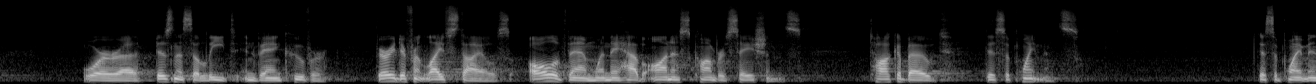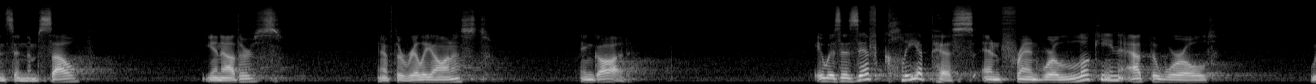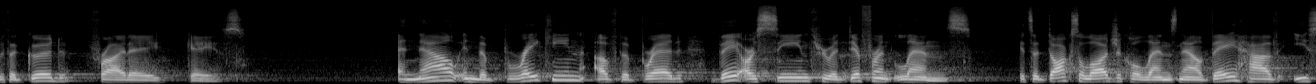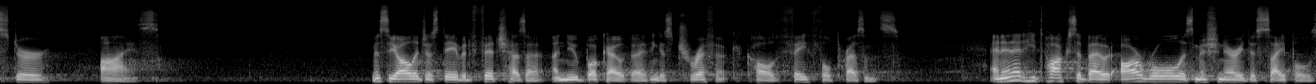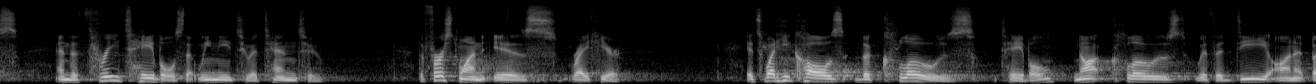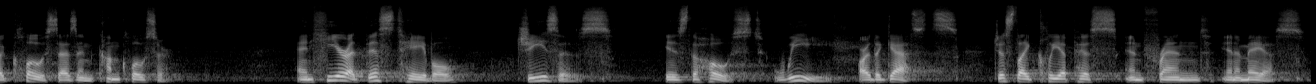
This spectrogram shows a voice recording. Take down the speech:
or a business elite in Vancouver. Very different lifestyles. All of them, when they have honest conversations, talk about disappointments. Disappointments in themselves, in others, and if they're really honest, in God. It was as if Cleopas and friend were looking at the world with a Good Friday gaze. And now, in the breaking of the bread, they are seen through a different lens. It's a doxological lens now. They have Easter eyes. Missiologist David Fitch has a, a new book out that I think is terrific called Faithful Presence. And in it, he talks about our role as missionary disciples and the three tables that we need to attend to. The first one is right here. It's what he calls the close table, not closed with a D on it, but close, as in come closer. And here at this table, Jesus is the host. We are the guests, just like Cleopas and friend in Emmaus.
